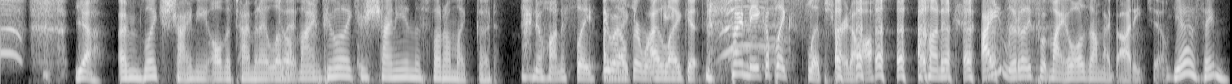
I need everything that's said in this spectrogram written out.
yeah, I'm like shiny all the time, and I love Don't it. Mind. People are like, "You're shiny in this photo." I'm like, "Good." I know, honestly. The I oils like, are working. I like it. my makeup like slips right off. I literally put my oils on my body too. Yeah, same.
